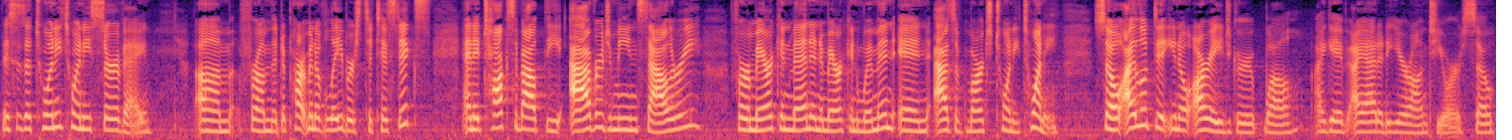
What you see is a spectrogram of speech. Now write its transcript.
this is a 2020 survey um, from the Department of Labor Statistics, and it talks about the average mean salary for American men and American women in as of March 2020. So I looked at, you know, our age group. Well, I gave I added a year onto yours. So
